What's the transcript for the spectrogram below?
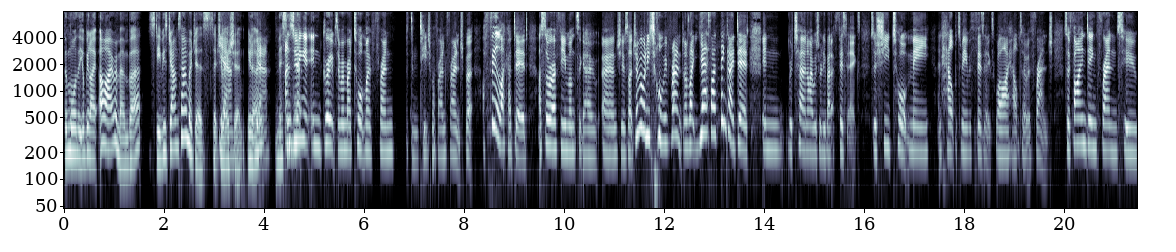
the more that you'll be like, oh, I remember Stevie's jam sandwiches situation. You know, Yeah. Mrs. And doing it in groups. I remember I taught my friend, I didn't teach my friend French, but I feel like I did. I saw her a few months ago and she was like, Do you remember when you taught me French? I was like, Yes, I think I did. In return, I was really bad at physics. So she taught me and helped me with physics while I helped her with French. So finding friends who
